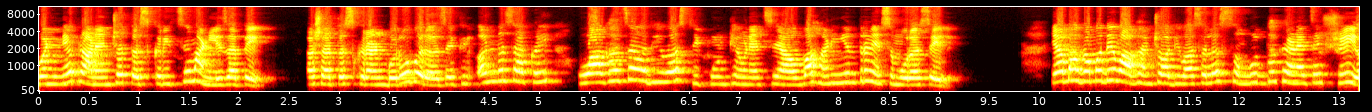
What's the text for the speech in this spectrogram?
वन्य प्राण्यांच्या तस्करीचे मानले जाते. अशा तस्करांबरोबरच येथील अन्न साखळी वाघाचा अधिवास टिकवून ठेवण्याचे आवाहन यंत्रणेसमोर असेल. या भागामध्ये वाघांच्या अधिवासाला समृद्ध करण्याचे श्रेय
